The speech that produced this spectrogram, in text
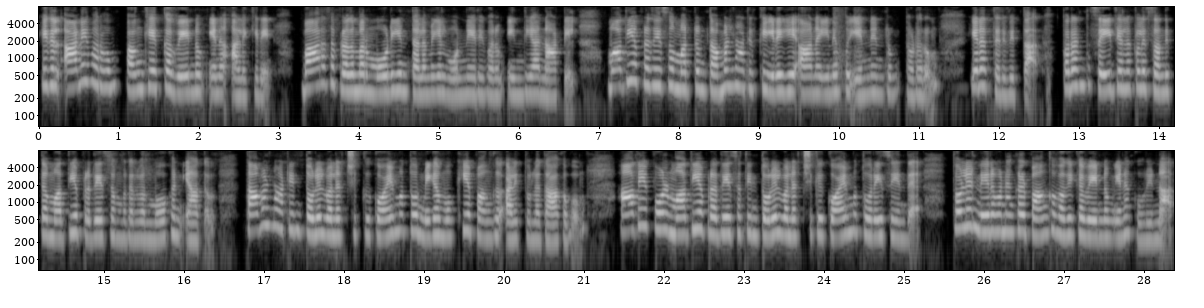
இதில் அனைவரும் பங்கேற்க வேண்டும் என அழைக்கிறேன். பாரத பிரதமர் மோடியின் தலைமையில் முன்னேறி வரும் இந்தியா நாட்டில். மத்திய பிரதேசம் மற்றும் தமிழ்நாட்டிற்கு இடையே ஆன இணைப்பு என்னென்றும் தொடரும் என தெரிவித்தார். தொடர்ந்து செய்தியாளர்களை சந்தித்த மத்திய பிரதேச முதல்வர் மோகன் யாதவ் தமிழ்நாட்டின் தொழில் வளர்ச்சிக்கு கோயம்புத்தூர் மிக முக்கிய பங்கு அளித்துள்ளதாகவும் அதேபோல் மத்திய பிரதேசத்தின் தொழில் வளர்ச்சிக்கு கோயம்புத்தூரை சேர்ந்த தொழில் நிறுவனங்கள் பங்கு வகிக்க வேண்டும் என கூறினார்.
